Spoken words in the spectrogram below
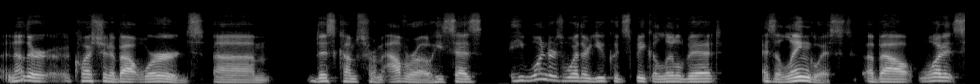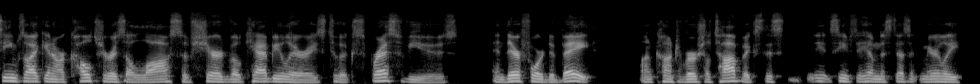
Another question about words. Um, this comes from Alvaro. He says he wonders whether you could speak a little bit as a linguist about what it seems like in our culture is a loss of shared vocabularies to express views and therefore debate on controversial topics. This it seems to him this doesn't merely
